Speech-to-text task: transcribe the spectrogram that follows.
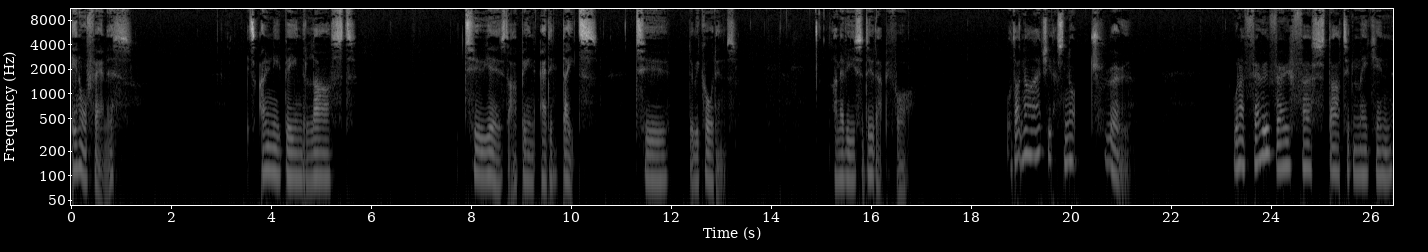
in all fairness, it's only been the last two years that I've been adding dates to the recordings. I never used to do that before. Although, no, actually, that's not true. When I very, very first started making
